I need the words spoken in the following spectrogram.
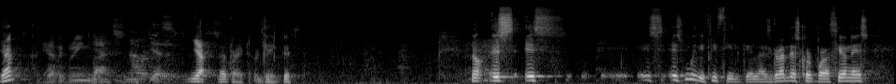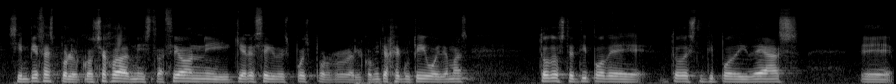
Yeah? If you have a green light. Yes. Yeah, that's right. Okay, good. No, es, es, es, es, muy difícil que las grandes corporaciones, si empiezas por el Consejo de Administración y quieres seguir después por el Comité Ejecutivo y demás, todo este tipo de, todo este tipo de ideas eh,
